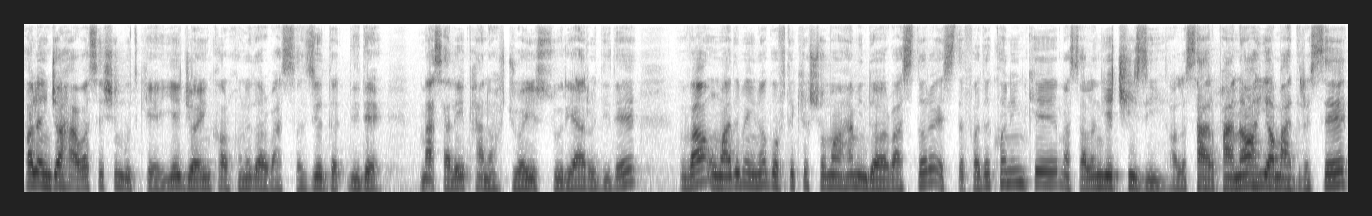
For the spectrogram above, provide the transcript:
حالا اینجا حواسش این بود که یه جای این کارخونه داربست سازی رو دیده. مسئله پناهجوی سوریه رو دیده. و اومده به اینا گفته که شما همین داربستا رو استفاده کنین که مثلا یه چیزی حالا سرپناه یا مدرسه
